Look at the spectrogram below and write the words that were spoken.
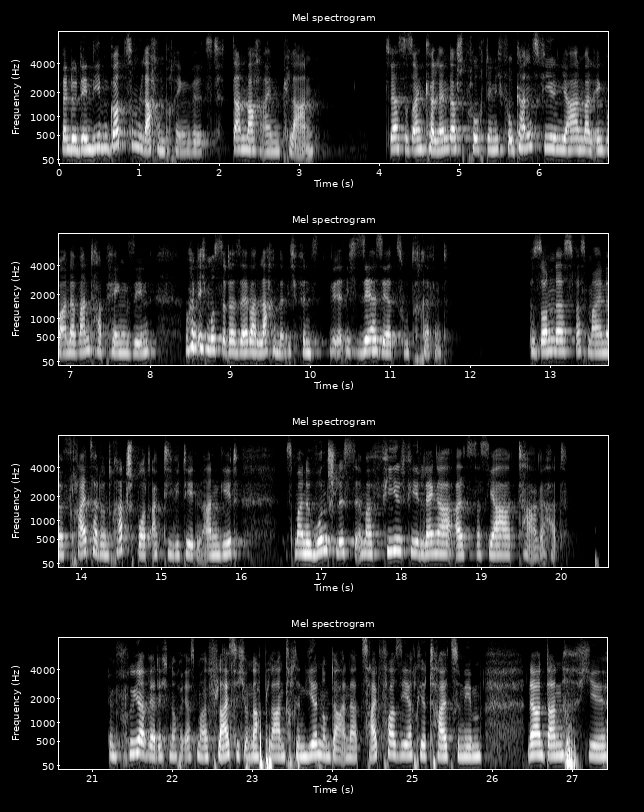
Wenn du den lieben Gott zum Lachen bringen willst, dann mach einen Plan. Das ist ein Kalenderspruch, den ich vor ganz vielen Jahren mal irgendwo an der Wand habe hängen sehen. Und ich musste da selber lachen, denn ich finde es wirklich sehr, sehr zutreffend. Besonders was meine Freizeit- und Radsportaktivitäten angeht, ist meine Wunschliste immer viel, viel länger als das Jahr Tage hat. Im Frühjahr werde ich noch erstmal fleißig und nach Plan trainieren, um da an der Zeitfahrserie teilzunehmen. Na, und dann, je,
